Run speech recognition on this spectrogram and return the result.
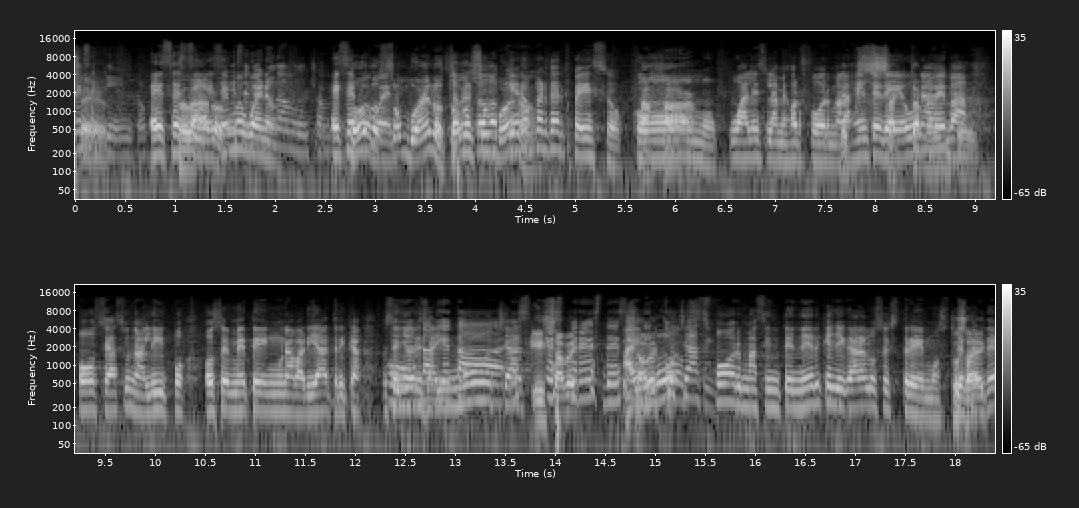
ese deseo. quinto. Ese sí, ese es Ese muy me bueno. ayuda mucho a mí. Ese es muy Todos bueno. son buenos, Sobre todos son todo, buenos. quiero perder peso. Ajá. ¿Cómo? ¿Cuál es la mejor forma? La gente de una vez va o se hace una lipo o se mete en una bariátrica. O Señores, una hay muchas... es- Y sabe- de ese Hay sabe tipo. cuál- muchas formas sin tener que llegar a los extremos ¿Tú de perder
